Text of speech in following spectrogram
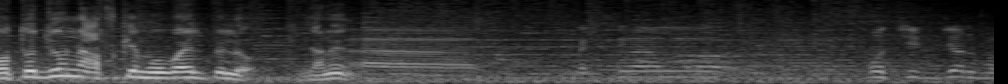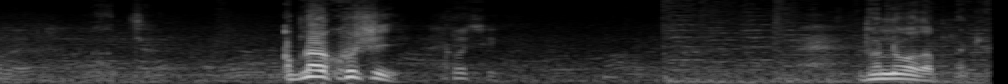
কতজন আজকে মোবাইল পেল জানেন? ম্যাক্সিমাম পঁচিশ জন হবে। আচ্ছা। আপনারা খুশি? খুশি। ধন্যবাদ আপনাকে।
